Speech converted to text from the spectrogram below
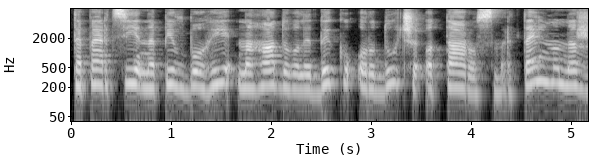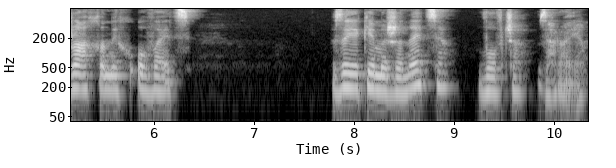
Тепер ці напівбоги нагадували дику орду чи отару смертельно нажаханих овець, за якими женеться вовча зграя.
